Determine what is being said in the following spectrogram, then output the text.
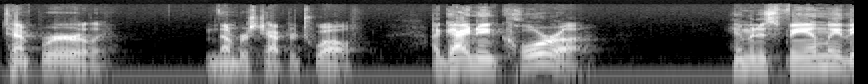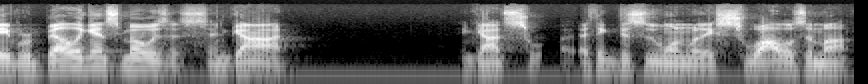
temporarily. Numbers chapter 12. A guy named Korah, him and his family, they rebel against Moses and God. And God, I think this is the one where they swallows them up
